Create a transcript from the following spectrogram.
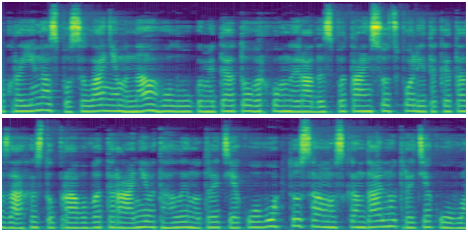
Україна з посиланням на голову комітету Верховної Ради з питань соцполітики та захисту прав ветеранів та Галину Третьякову, ту саму скандальну Третьякову.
